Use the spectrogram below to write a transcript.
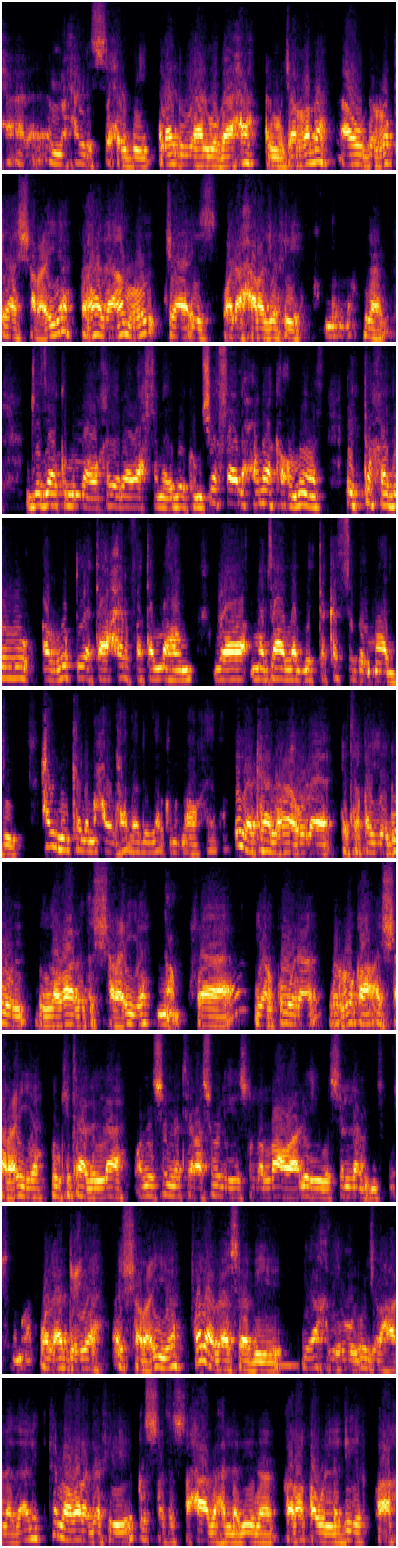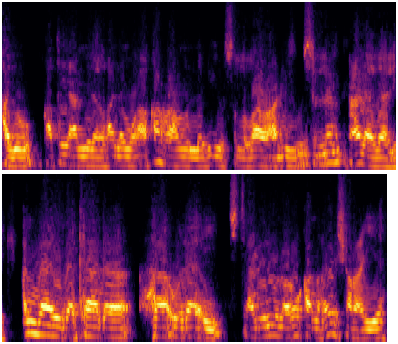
أما حل السحر بالأدوية المباحة المجربة أو بالرقية الشرعية فهذا أمر جائز ولا حرج فيه. نعم. جزاكم الله خيرا وأحسن إليكم. شيخ صالح هناك أناس اتخذوا الرقية حرفة لهم ومجالا للتكسب المادي. هل من كلمة حول هذا جزاكم الله خيرا؟ إذا كان هؤلاء يتقيدون بالضوابط الشرعية نعم. فيرقون بالرقى الشرعية من كتاب الله ومن سنة رسوله صلى الله عليه وسلم. والأدعية الشرعية فلا بأس بأخذهم الأجرة على ذلك كما ورد في قصة الصحابة الذين رقوا اللذيذ وأخذوا قطيعا من الغنم وأقرهم النبي صلى الله عليه وسلم على ذلك. أما إذا كان هؤلاء يستعملون رقا غير شرعية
